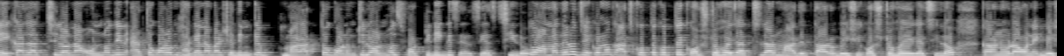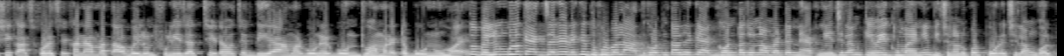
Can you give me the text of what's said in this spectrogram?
টেকা যাচ্ছিল না। অন্যদিন এত গরম থাকে না, আবার সেদিনকে মারাত্মক গরম ছিল অলমোস্ট ফর্টি ডিগ্রি সেলসিয়াস ছিল। তো আমাদেরও যে কোনো কাজ করতে করতে কষ্ট হয়ে যাচ্ছিল, আর মাদের তো আরও বেশি কষ্ট হয়ে গেছিল, কারণ ওরা অনেক বেশি কাজ করেছে। এখানে আমরা তাও বেলুন ফুলিয়ে যাচ্ছি, এটা হচ্ছে দিয়া, আমার বোনের বন্ধু, আমার একটা বনু হয়। তো বেলুনগুলোকে এক জায়গায় রেখে দুপুরবেলা আধ ঘণ্টা থেকে এক ঘণ্টার জন্য আমরা একটা ন্যাপ নিয়েছিলাম। কেউই ঘুমায়নি, বিছানার উপর পড়েছিলাম, গল্প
